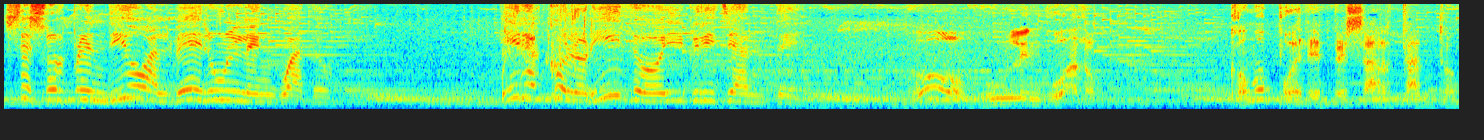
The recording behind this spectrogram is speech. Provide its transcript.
se sorprendió al ver un lenguado. Era colorido y brillante. ¡Oh, un lenguado! ¿Cómo puede pesar tanto?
